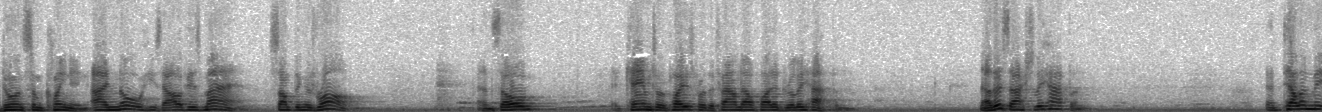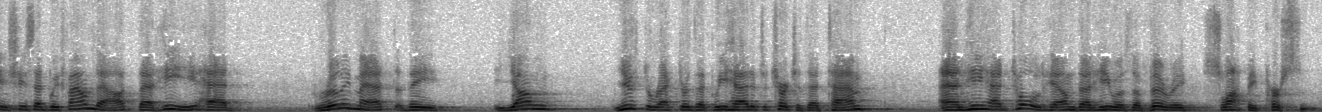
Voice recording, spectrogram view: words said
doing some cleaning? I know he's out of his mind. Something is wrong. And so it came to the place where they found out what had really happened. Now, this actually happened Uh, telling me, she said, we found out that he had really met the young youth director that we had at the church at that time, and he had told him that he was a very sloppy person.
